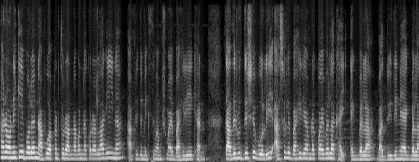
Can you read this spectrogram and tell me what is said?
আর অনেকেই বলেন, আপু, আপনার তো রান্না বান্না করা লাগেই না। আপনি তো ম্যাক্সিমাম সময় বাহিরেই খান। তাদের উদ্দেশ্যে বলি, আসলে বাহিরে আমরা কয় বেলা খাই? এক বেলা বা দুই দিনে এক বেলা।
